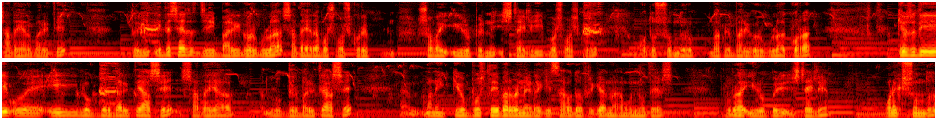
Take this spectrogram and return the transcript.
সাদাইয়ার বাড়িতে। তো এই- এই দেশের যে বাড়ি ঘরগুলা এরা বসবাস করে, সবাই ইউরোপের স্টাইলেই বসবাস করে, কত সুন্দরভাবে বাড়িঘরগুলো করা। কেউ যদি এই লোকদের বাড়িতে আসে, সাদাইয়া লোকদের বাড়িতে আসে মানে কেউ বুঝতেই পারবে না এটা কি সাউথ আফ্রিকা না অন্য দেশ, পুরা ইউরোপের স্টাইলে অনেক সুন্দর।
